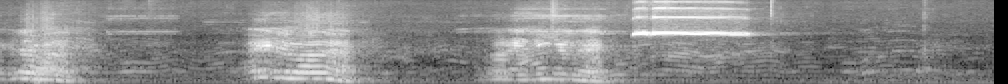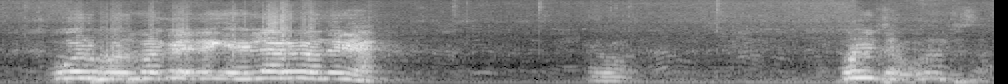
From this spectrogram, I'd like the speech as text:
இல்லை வாங்க ஐடி வாங்க வாங்க நீங்க ஊர் பொதுமக்கள் நீங்க எல்லாருமே வந்தீங்க புரிஞ்சு புரிஞ்சு சார்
